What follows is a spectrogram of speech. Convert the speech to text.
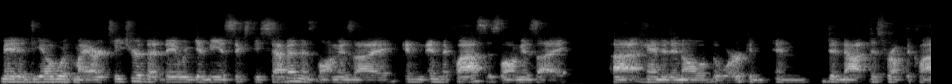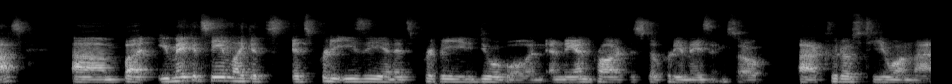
made a deal with my art teacher that they would give me a 67 as long as I in in the class as long as I uh, handed in all of the work and, and did not disrupt the class. Um, but you make it seem like it's it's pretty easy and it's pretty doable, and and the end product is still pretty amazing. So uh, kudos to you on that.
